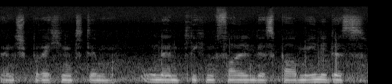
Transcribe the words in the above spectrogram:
entsprechend dem unendlichen Fallen des Parmenides.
